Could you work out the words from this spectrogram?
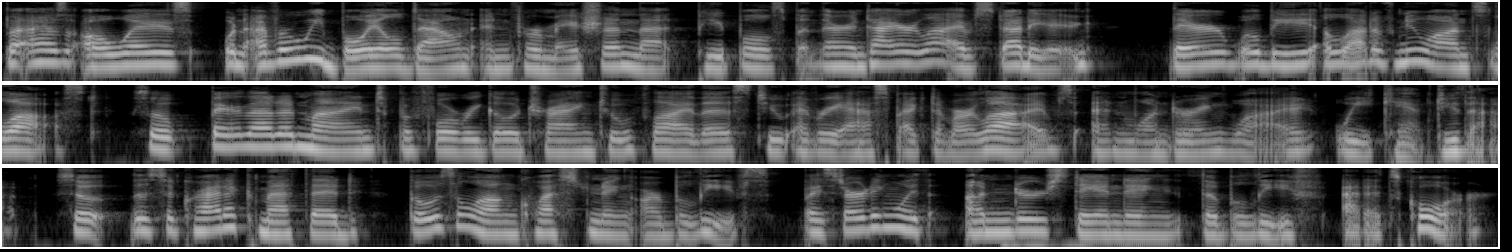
But as always, whenever we boil down information that people spend their entire lives studying, there will be a lot of nuance lost. So bear that in mind before we go trying to apply this to every aspect of our lives and wondering why we can't do that. So the Socratic method goes along questioning our beliefs by starting with understanding the belief at its core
